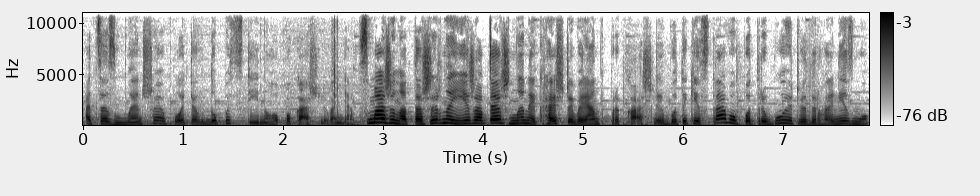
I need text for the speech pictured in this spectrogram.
а це зменшує потяг до постійного покашлювання. Смажена та жирна їжа теж не найкращий варіант при кашлі, бо такі страви потребують від організму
